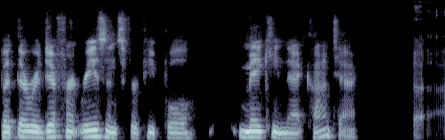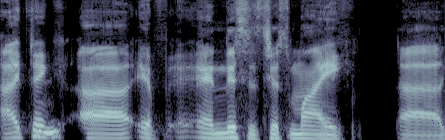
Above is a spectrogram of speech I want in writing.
but there were different reasons for people making that contact. I think mm-hmm. uh, if, and this is just my uh,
